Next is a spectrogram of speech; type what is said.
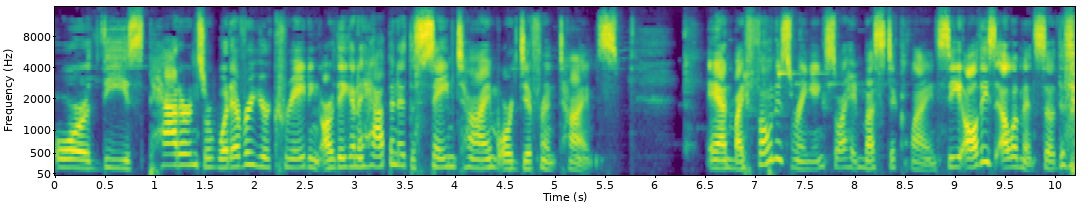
Or these patterns or whatever you're creating, are they going to happen at the same time or different times? And my phone is ringing, so I must decline. See all these elements. So this,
